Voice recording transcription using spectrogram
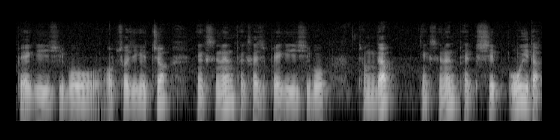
빼기 25 없어지겠죠? x는 140 빼기 25 정답 x는 115이다.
